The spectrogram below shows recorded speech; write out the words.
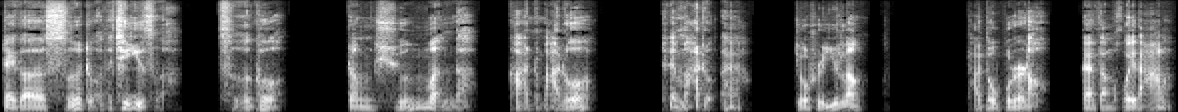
这个死者的妻子啊，此刻正询问的看着马哲。这马哲呀，就是一愣，他都不知道该怎么回答了。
